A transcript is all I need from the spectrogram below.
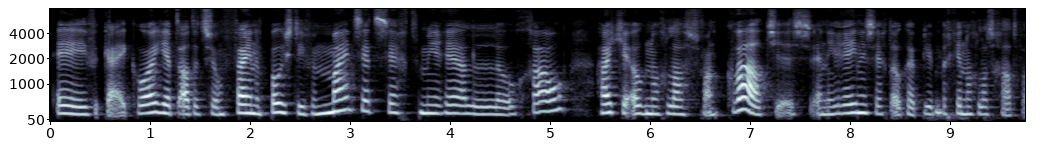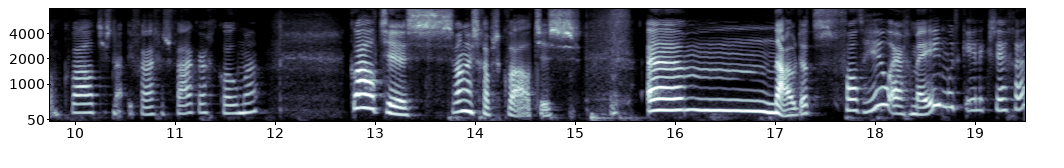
Even kijken hoor. Je hebt altijd zo'n fijne positieve mindset, zegt Mirello Gauw. had je ook nog last van kwaaltjes? En Irene zegt ook, heb je in het begin nog last gehad van kwaaltjes? Nou, die vraag is vaker gekomen. Kwaaltjes, zwangerschapskwaaltjes. Um, nou, dat valt heel erg mee, moet ik eerlijk zeggen.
